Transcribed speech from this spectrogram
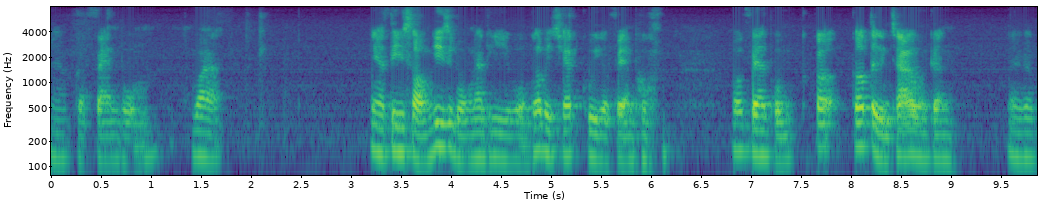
นะครับกับแฟนผมว่า เนี่ยตีสองยี่สิบหกนาทีผมก็ไปแชทคุยกับแฟนผมเพราะแฟนผมก็ก็ตื่นเช้าเหมือนกันนะครับ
